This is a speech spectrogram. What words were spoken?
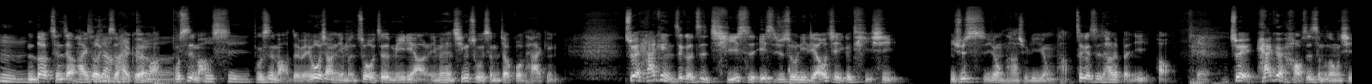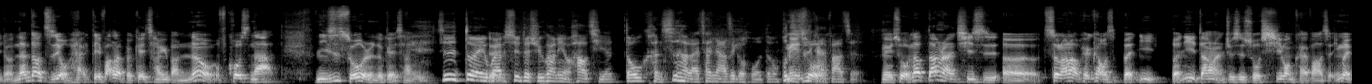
嗯，你知道成长骇客也是骇客吗？不是嘛？不是，不是嘛？对不对？我想你们做这个 media，你们很清楚什么叫 growth hacking。所以 hacking 这个字其实意思就是说，你了解一个体系。你去使用它，去利用它，这个是它的本意。好，对，所以 hacker 好是什么东西呢？难道只有 hack developer 可以参与吗？No，of course not。你是所有人都可以参与，就是对 Web3 的区块链有好奇的，都很适合来参加这个活动。不只是开发者，没错。那当然，其实呃，Solana Hackerhouse 本意，本意当然就是说希望开发者，因为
